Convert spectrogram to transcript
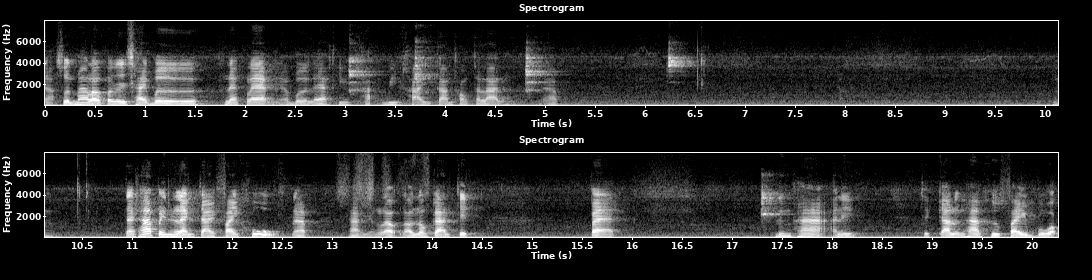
นะ ส่วนมากเราก็จะใช้เบอร์แรกๆนะเบอร์แรกที่มีขายอยู่ตามท้องตลาดนะครับแต่ถ้าเป็นแหล่งจ่ายไฟคู่นะครับออย่างเราเราต้องการ7 8 1 5อันนี้7 9 1 5คือไฟบวก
